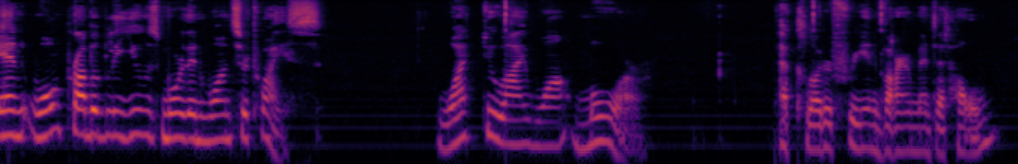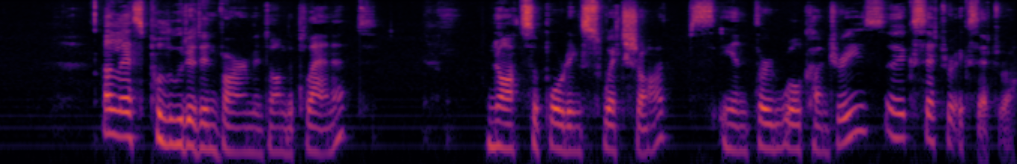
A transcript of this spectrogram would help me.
and won't probably use more than once or twice. What do I want more? A clutter free environment at home, a less polluted environment on the planet, not supporting sweatshops in third world countries, etc., etc.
